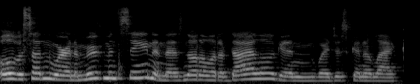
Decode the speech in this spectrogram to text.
all of a sudden we're in a movement scene and there's not a lot of dialogue and we're just gonna like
